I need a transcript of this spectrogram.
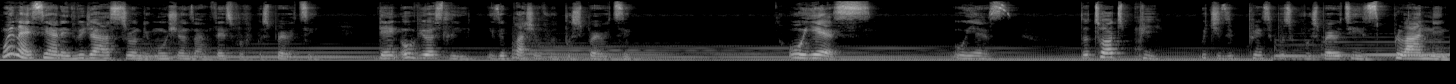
When I see an individual has strong emotions and thirst for prosperity, then obviously is a passion for prosperity. Oh, yes. Oh, yes. The third P which is the principles of prosperity, is planning.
